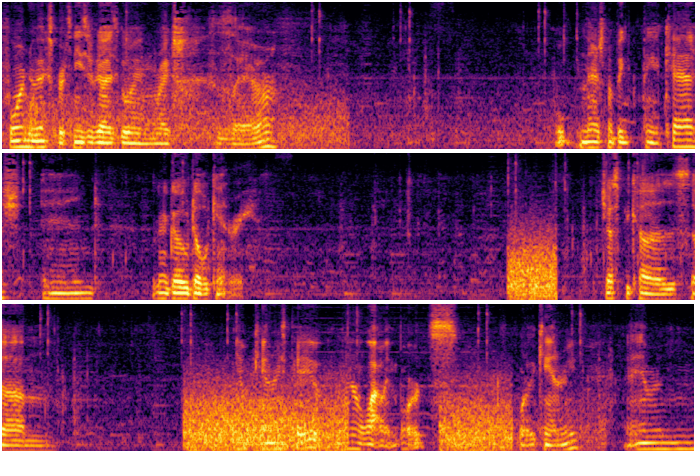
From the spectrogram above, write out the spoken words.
Four new experts, and these are guys going right there. Oh, and there's my big thing of cash, and we're gonna go double cannery. Just because, um, you know, canneries pay out. We're gonna allow imports for the cannery, and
